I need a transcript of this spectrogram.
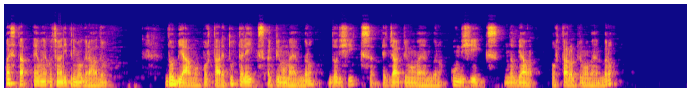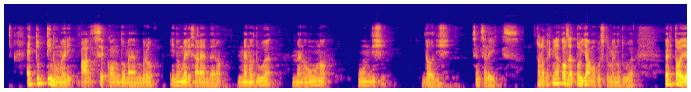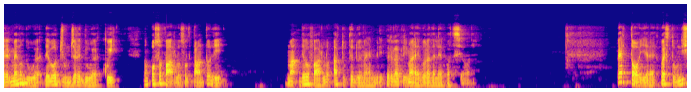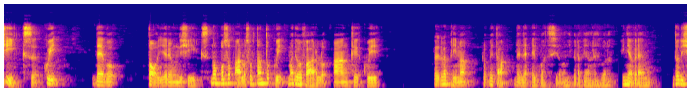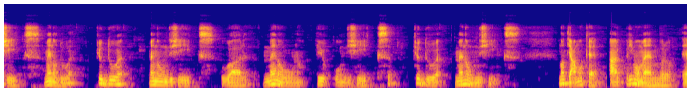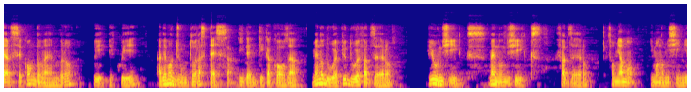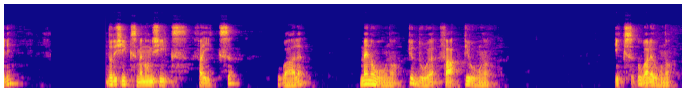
Questa è un'equazione di primo grado. Dobbiamo portare tutte le x al primo membro, 12x è già al primo membro, 11x dobbiamo portarlo al primo membro, e tutti i numeri al secondo membro. I numeri sarebbero meno 2, meno 1, 11, 12, senza le x. Allora, per prima cosa togliamo questo meno 2. Per togliere il meno 2 devo aggiungere 2 qui. Non posso farlo soltanto lì, ma devo farlo a tutti e due i membri per la prima regola delle equazioni. Per togliere questo 11x, qui devo togliere 11x. Non posso farlo soltanto qui, ma devo farlo anche qui, per la prima proprietà delle equazioni, per la prima regola. Quindi avremo 12x meno 2 più 2 meno 11x uguale meno 1 più 11x più 2 meno 11x. Notiamo che al primo membro e al secondo membro, qui e qui, abbiamo aggiunto la stessa identica cosa. Meno 2 più 2 fa 0, più 11x meno 11x fa 0. Sommiamo i monomi simili. 12x meno 11x fa x uguale meno 1 più 2 fa più 1 x uguale 1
